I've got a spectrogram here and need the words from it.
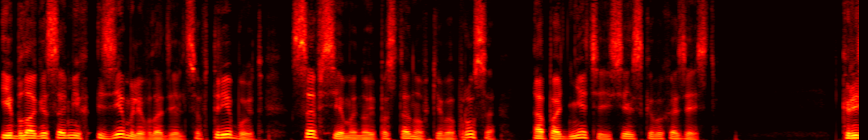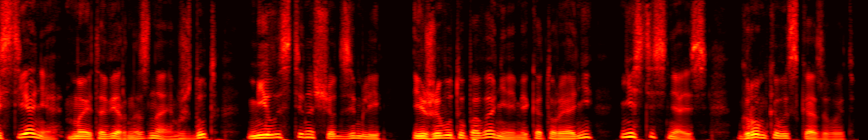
и благо самих землевладельцев требуют совсем иной постановки вопроса о поднятии сельского хозяйства. Крестьяне, мы это верно знаем, ждут милости насчет земли и живут упованиями, которые они, не стесняясь, громко высказывают.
